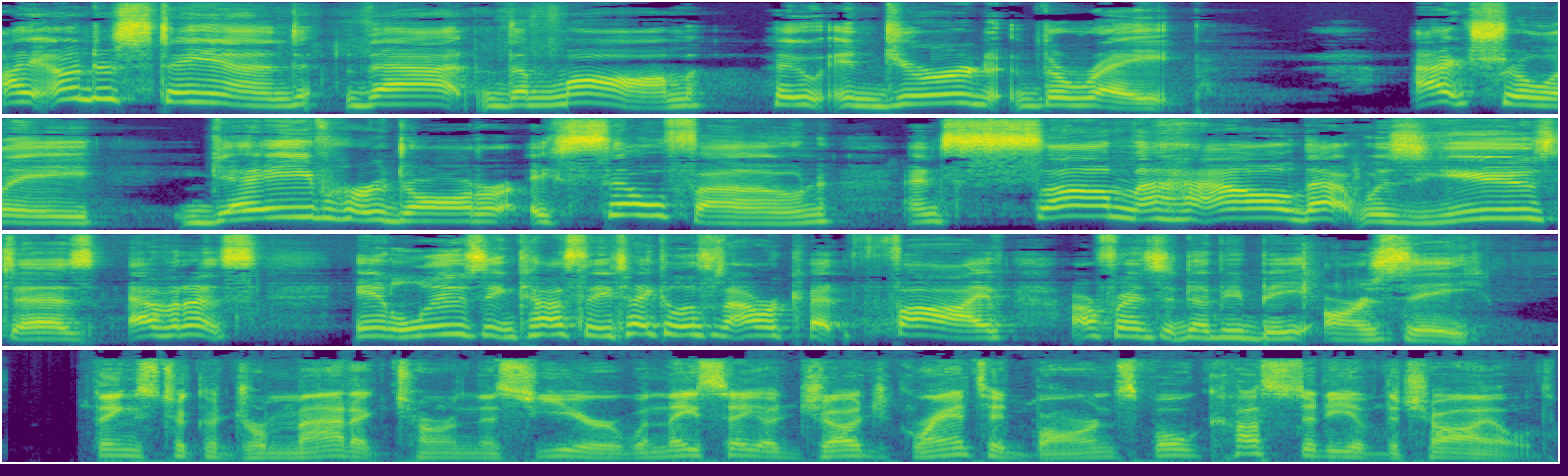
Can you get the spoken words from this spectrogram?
I understand that the mom who endured the rape actually gave her daughter a cell phone and somehow that was used as evidence in losing custody. Take a listen to our cut five, our friends at WBRZ. Things took a dramatic turn this year when they say a judge granted Barnes full custody of the child.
